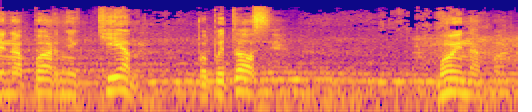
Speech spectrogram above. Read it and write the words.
Мой напарник Кен попытался. Мой напарник...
